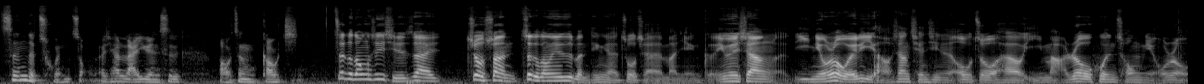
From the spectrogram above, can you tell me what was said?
真的纯种，而且它来源是保证高级。这个东西其实，在就算这个东西日本听起来做起来蛮严格，因为像以牛肉为例，好像前几年欧洲还有以马肉混充牛肉，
